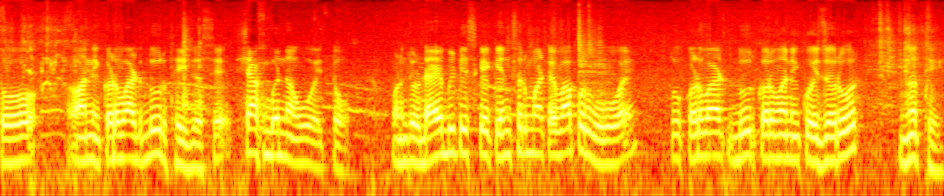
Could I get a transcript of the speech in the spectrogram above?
તો આની કડવાટ દૂર થઈ જશે. શાક બનાવવું હોય તો. પણ જો ડાયાબિટીસ કે કેન્સર માટે વાપરવું હોય, તો કડવાટ દૂર કરવાની કોઈ જરૂર નથી.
